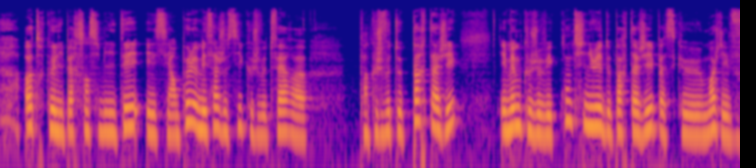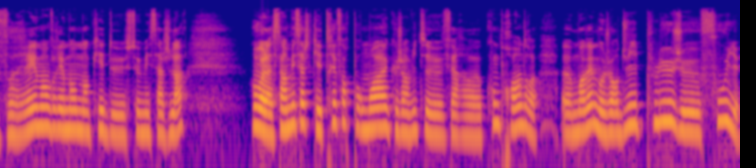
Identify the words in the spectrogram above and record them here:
autres que l'hypersensibilité et c'est un peu le message aussi que je veux te faire, euh, enfin que je veux te partager et même que je vais continuer de partager parce que moi j'ai vraiment vraiment manqué de ce message-là. voilà, c'est un message qui est très fort pour moi, que j'ai envie de faire euh, comprendre. Euh, moi-même aujourd'hui, plus je fouille,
